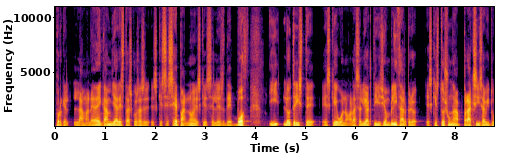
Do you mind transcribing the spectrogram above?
porque la manera de cambiar estas cosas es, es que se sepan, ¿no? Es que se les dé voz. Y lo triste es que, bueno, ahora salió Activision Blizzard, pero es que esto es una praxis habitual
